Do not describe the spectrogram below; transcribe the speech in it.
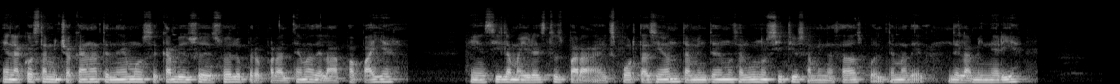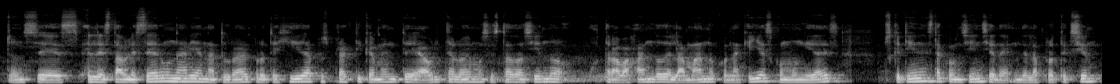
En la costa michoacana tenemos el cambio de uso de suelo, pero para el tema de la papaya, y en sí la mayoría de esto es para exportación. También tenemos algunos sitios amenazados por el tema de, la minería. Entonces, el establecer un área natural protegida, pues prácticamente ahorita lo hemos estado haciendo o trabajando de la mano con aquellas comunidades pues, que tienen esta conciencia de, la protección.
